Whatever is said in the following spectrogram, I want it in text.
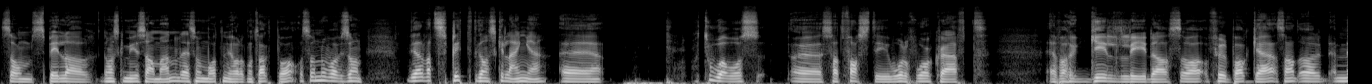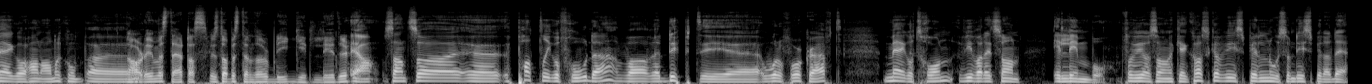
som spiller ganske mye sammen. Det er sånn måten vi holder kontakt på. Og så nå var vi sånn Vi hadde vært splittet ganske lenge. Eh, to av oss eh, satt fast i World of Warcraft. Jeg var guild-leader, og full pakke. Sant? Og meg og han andre komp... Uh, Da har du investert, ass. Hvis du har bestemt deg for å bli guild leader. ja, sant. Så uh, Patrick og Frode var dypt i uh, World of Warcraft. Meg og Trond, vi var litt sånn i limbo. For vi var sånn Ok, hva skal vi spille nå som de spiller det?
